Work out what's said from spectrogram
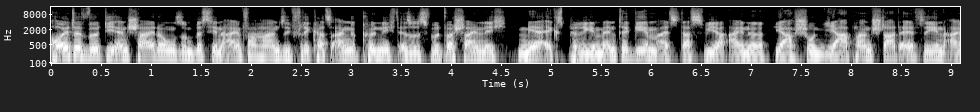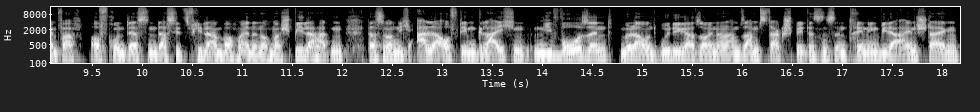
Heute wird die Entscheidung so ein bisschen einfacher. Hansi Flick hat es angekündigt. Also es wird wahrscheinlich mehr Experimente geben, als dass wir eine ja schon Japan-Startelf sehen. Einfach aufgrund dessen, dass jetzt viele am Wochenende nochmal Spiele hatten, dass noch nicht alle auf dem gleichen Niveau sind. Müller und Rüdiger sollen dann am Samstag spätestens im Training wieder einsteigen.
